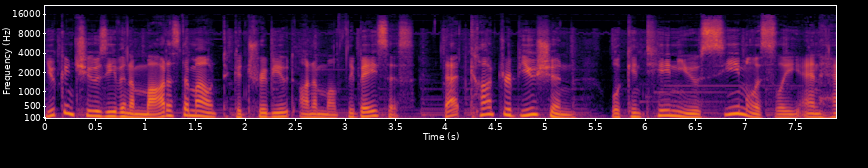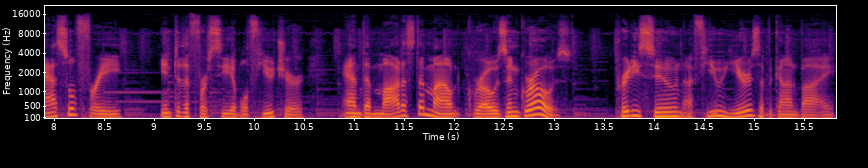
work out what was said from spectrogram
you can choose even a modest amount to contribute on a monthly basis. That contribution will continue seamlessly and hassle free into the foreseeable future, and the modest amount grows and grows. Pretty soon, a few years have gone by,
